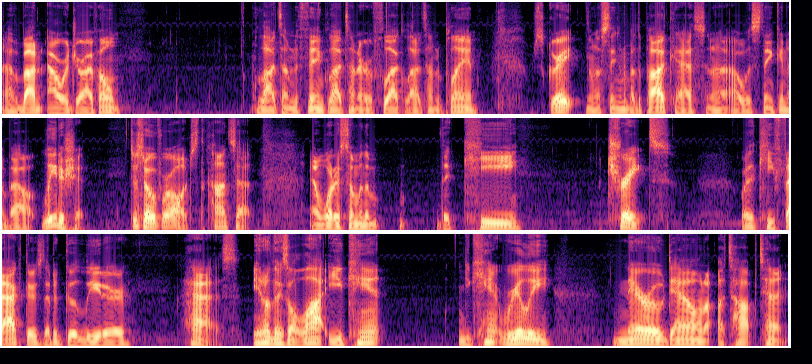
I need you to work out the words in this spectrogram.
I have about an hour drive home. A lot of time to think, a lot of time to reflect, a lot of time to plan, which is great. And I was thinking about the podcast, and I, I was thinking about leadership, just overall, just the concept, and what are some of the the key traits or the key factors that a good leader has. You know, there's a lot. You can't you can't really narrow down a top 10.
